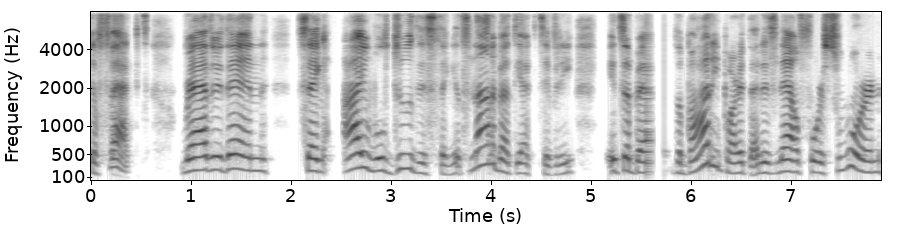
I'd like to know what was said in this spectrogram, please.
effect, rather than saying, I will do this thing. It's not about the activity, it's about the body part that is now forsworn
